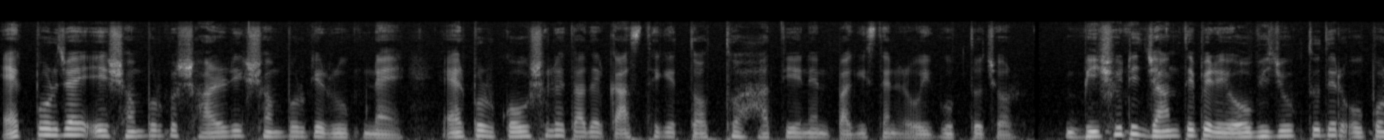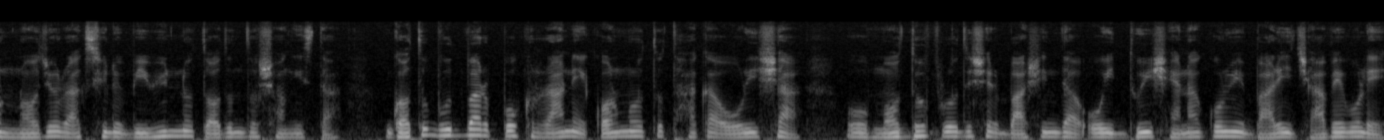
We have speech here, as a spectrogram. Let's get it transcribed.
এক পর্যায়ে এই সম্পর্ক শারীরিক সম্পর্কে রূপ নেয়। এরপর কৌশলে তাদের কাছ থেকে তথ্য হাতিয়ে নেন পাকিস্তানের ওই গুপ্তচর। বিষয়টি জানতে পেরে অভিযুক্তদের ওপর নজর রাখছিল বিভিন্ন তদন্ত সংস্থা। গত বুধবার পোখরানে কর্মরত থাকা ওড়িশা ও মধ্যপ্রদেশের বাসিন্দা ওই দুই সেনাকর্মী বাড়ি যাবে বলে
